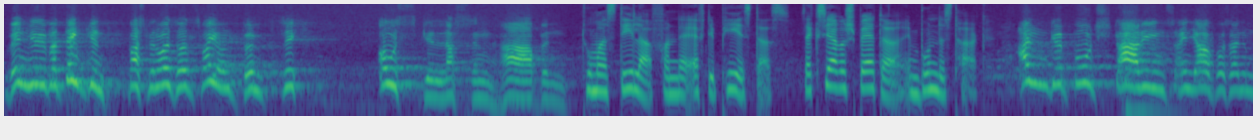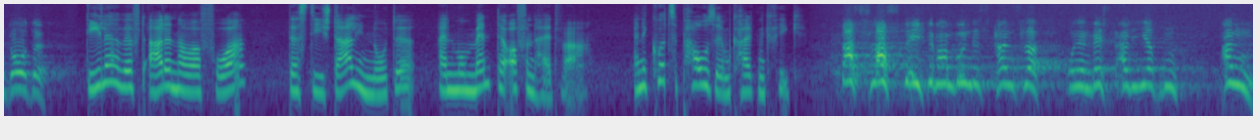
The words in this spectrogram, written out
Wenn wir überdenken, was wir 1952 ausgelassen haben. Thomas Dehler von der FDP ist das, sechs Jahre später im Bundestag. Angebot Stalins ein Jahr vor seinem Tode. Dehler wirft Adenauer vor, dass die Stalin-Note ein Moment der Offenheit war. Eine kurze Pause im Kalten Krieg. Das laste ich dem Herrn Bundeskanzler und den Westalliierten an.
